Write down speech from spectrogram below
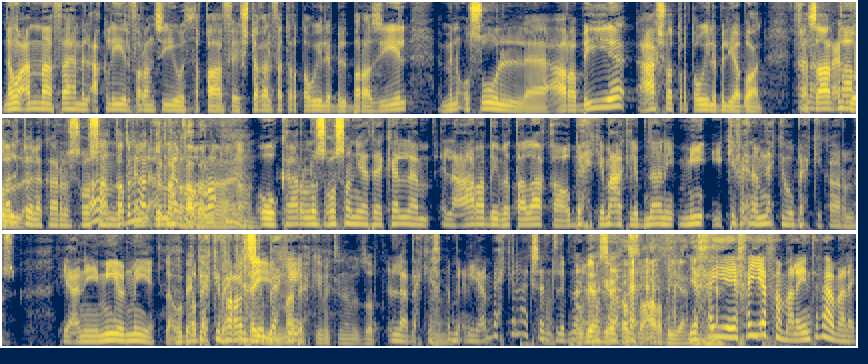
نوعا ما فاهم العقلية الفرنسية والثقافة اشتغل فترة طويلة بالبرازيل من أصول آه، عربية عاش فترة طويلة باليابان فصار أنا عنده قابلته لكارلوس آه، كلنا أكثر من مرة. قابلنا. كلنا. وكارلوس غصن يتكلم العربي بطلاقة وبيحكي معك لبناني مي كيف إحنا بنحكي هو بيحكي كارلوس يعني مية بالمية. لا هو بيحكي, بيحكي فرنسي، خيي ما بيحكي- بيحكي مثلنا بالضبط. لا بحكي مم. يعني بيحكي الاكسنت اللبناني وبيحكي. قصده عربي يعني. يا خي يا خي افهم علي انت فاهم علي.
